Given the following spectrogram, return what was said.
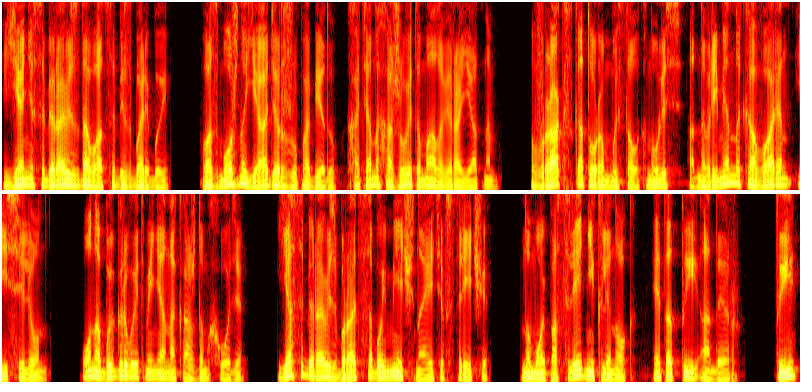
«Я не собираюсь сдаваться без борьбы. Возможно, я одержу победу, хотя нахожу это маловероятным. Враг, с которым мы столкнулись, одновременно коварен и силен. Он обыгрывает меня на каждом ходе. Я собираюсь брать с собой меч на эти встречи, но мой последний клинок — это ты, Адер. Ты,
